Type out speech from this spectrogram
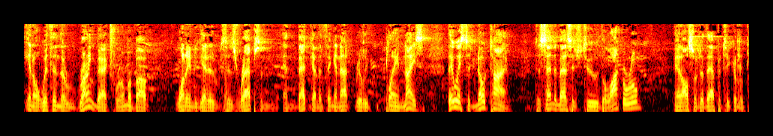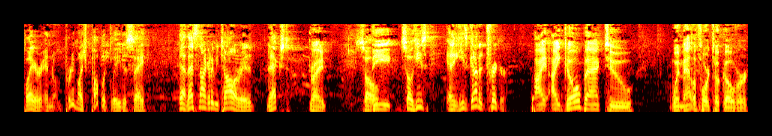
You know, within the running backs room about wanting to get his, his reps and and that kind of thing, and not really playing nice. They wasted no time to send a message to the locker room and also to that particular player, and pretty much publicly to say, "Yeah, that's not going to be tolerated." Next, right? So, The- so he's and he's got a trigger. I, I go back to when Matt LaFleur took over.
